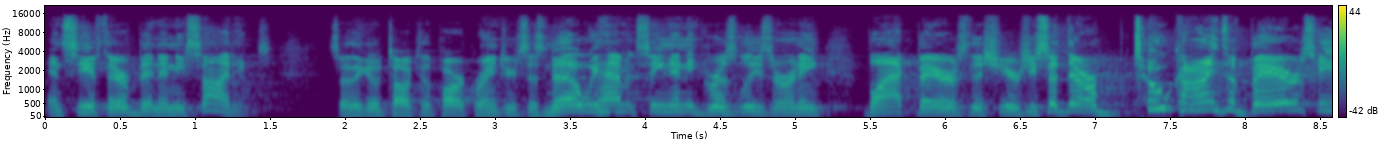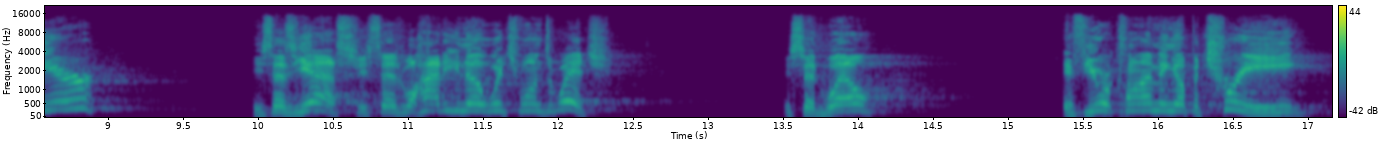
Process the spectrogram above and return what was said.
and see if there have been any sightings. So they go talk to the park ranger. He says, no, we haven't seen any grizzlies or any black bears this year. She said, there are two kinds of bears here. He says, yes. She says, well, how do you know which one's which? He said, Well, if you're climbing up a tree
